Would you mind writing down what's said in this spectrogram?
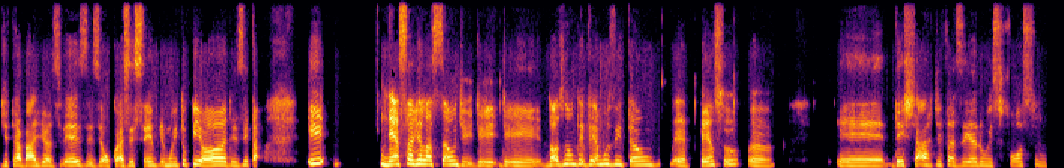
de trabalho às vezes ou quase sempre muito piores e tal. E nessa relação de, de, de nós não devemos, então, é, penso, uh, é, deixar de fazer um esforço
